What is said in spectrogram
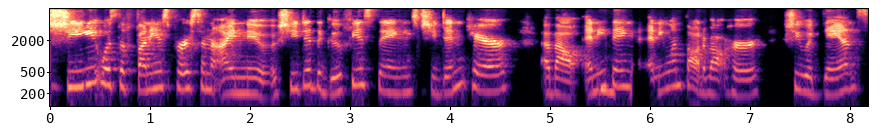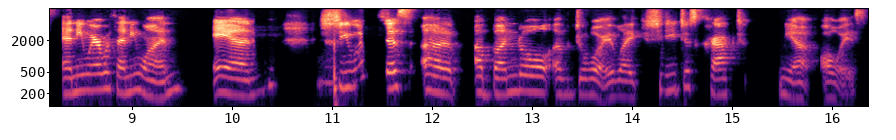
she was the funniest person I knew. She did the goofiest things. She didn't care about mm-hmm. anything anyone thought about her. She would dance anywhere with anyone. And she was just a, a bundle of joy. Like she just cracked me up always.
